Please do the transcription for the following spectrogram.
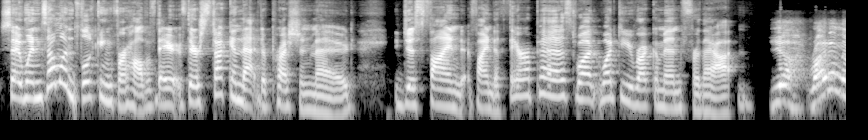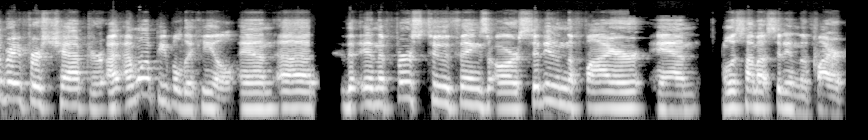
So when someone's looking for help, if they're if they're stuck in that depression mode, just find find a therapist. What what do you recommend for that? Yeah, right in the very first chapter, I, I want people to heal, and uh, the, and the first two things are sitting in the fire, and well, let's talk about sitting in the fire.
